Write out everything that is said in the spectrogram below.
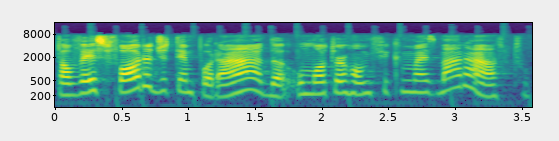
Talvez fora de temporada o motorhome fique mais barato.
